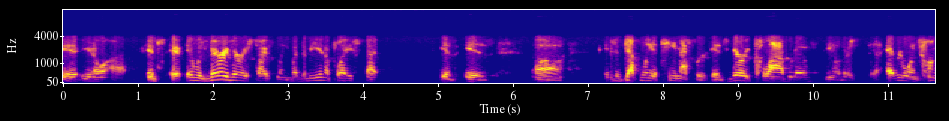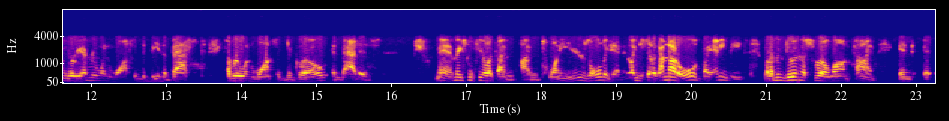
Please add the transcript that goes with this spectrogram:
it, you know, uh, it's it, it was very very stifling. But to be in a place that is is uh, it's definitely a team effort. It's very collaborative. You know, there's everyone's hungry. Everyone wants it to be the best. Everyone wants it to grow, and that is, man, it makes me feel like I'm I'm 20 years old again. And like you said, like I'm not old by any means, but I've been doing this for a long time, and it,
